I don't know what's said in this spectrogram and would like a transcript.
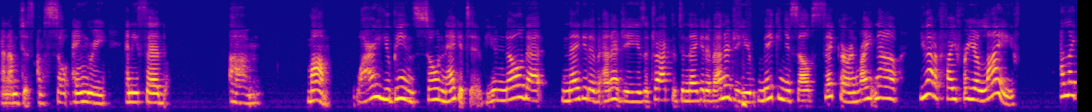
and I'm just I'm so angry. And he said, um, "Mom, why are you being so negative? You know that negative energy is attracted to negative energy. You're making yourself sicker. And right now, you got to fight for your life. And like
